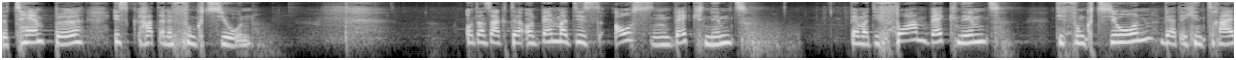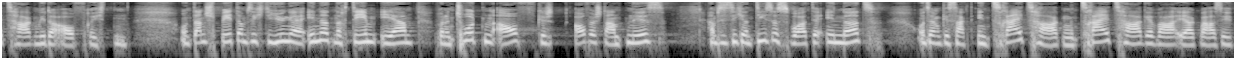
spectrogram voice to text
Der Tempel ist, hat eine Funktion. Und dann sagt er, und wenn man das Außen wegnimmt, wenn man die Form wegnimmt, die Funktion werde ich in drei Tagen wieder aufrichten. Und dann später haben sich die Jünger erinnert, nachdem er von den Toten auferstanden ist, haben sie sich an dieses Wort erinnert und haben gesagt, in drei Tagen, drei Tage war er quasi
